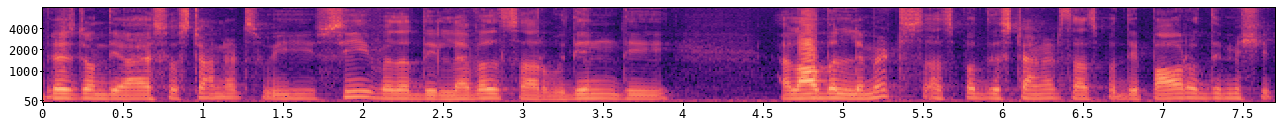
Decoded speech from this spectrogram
based on the ISO standards, we see whether the levels are within the allowable limits as per the standards as per the power of the machine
